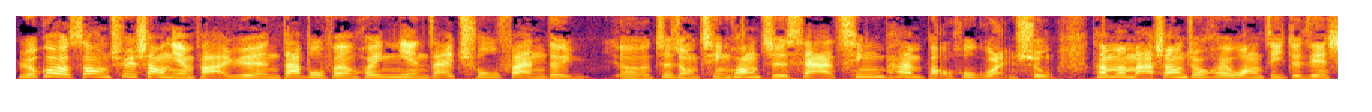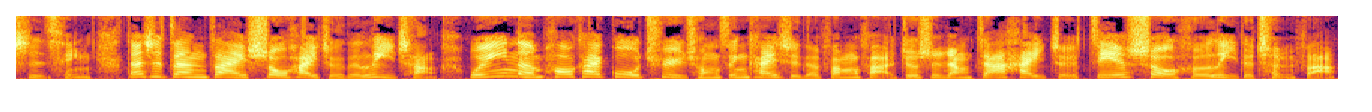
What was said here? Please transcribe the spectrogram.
如果送去少年法院，大部分会念在初犯的 呃这种情况之下轻判保护管束，他们马上就会忘记这件事情。但是站在受害者的立场，唯一能抛开过去重新开始的方法，就是让加害者接受合理的惩罚，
